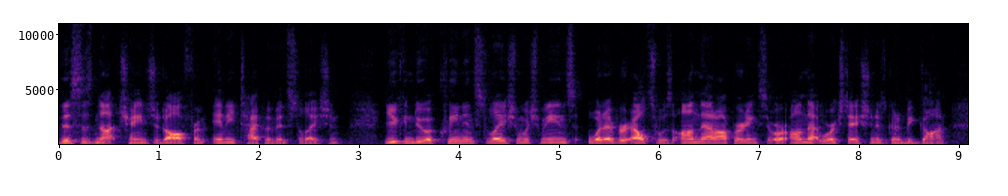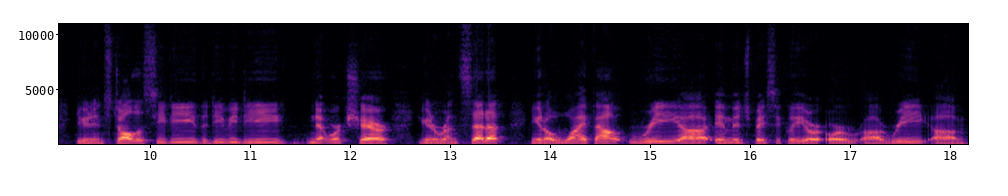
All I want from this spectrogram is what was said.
this is not changed at all from any type of installation. You can do a clean installation, which means whatever else was on that operating or on that workstation is going to be gone. You're going to install the CD, the DVD, network share. You're going to run setup. You're going to wipe out, re-image uh, basically, or, or uh, re-format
